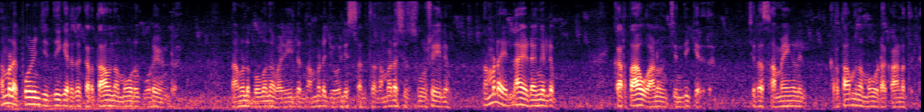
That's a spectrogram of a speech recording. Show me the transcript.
നമ്മളെപ്പോഴും ചിന്തിക്കരുത് കർത്താവ് നമ്മോട് കൂടെയുണ്ട്. നമ്മൾ പോകുന്ന വഴിയിലും നമ്മുടെ ജോലി സ്ഥലത്ത് നമ്മുടെ ശുശ്രൂഷയിലും നമ്മുടെ എല്ലാ ഇടങ്ങളിലും കർത്താവ് കാണുമെന്ന് ചിന്തിക്കരുത്. ചില സമയങ്ങളിൽ കർത്താവ് നമ്മുടെ കൂടെ കാണത്തില്ല.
